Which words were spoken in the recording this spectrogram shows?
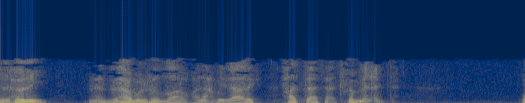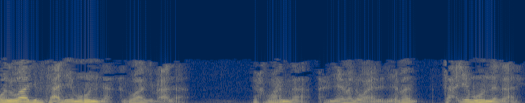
الحلي من الذهب والفضة ونحو ذلك حتى تكمل العدة والواجب تعليمهن الواجب على إخواننا في اليمن وغير اليمن تعليمهن ذلك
